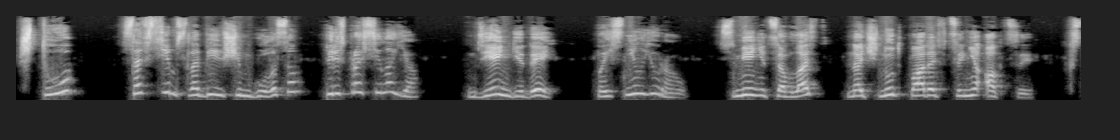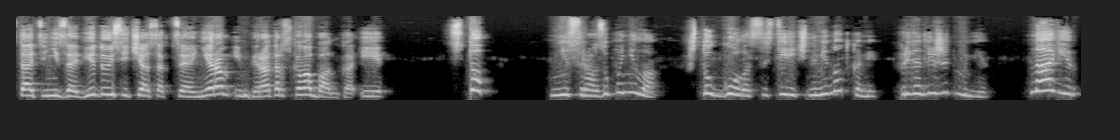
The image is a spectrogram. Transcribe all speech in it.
«Что?» — совсем слабеющим голосом переспросила я. «Деньги, Дэй!» — пояснил Юрау. «Сменится власть, начнут падать в цене акции. Кстати, не завидую сейчас акционерам императорского банка и... Стоп! Не сразу поняла, что голос с истеричными нотками принадлежит мне. Навир,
